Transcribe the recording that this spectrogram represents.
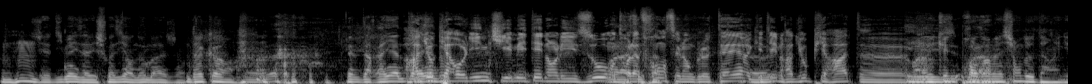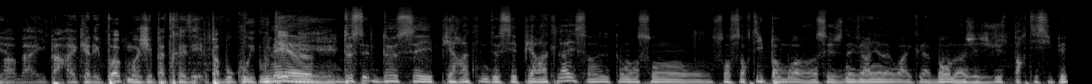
Mhm. J'ai dit bien, ils avaient choisi en hommage. D'accord. Euh, Rien de- Radio rien de- Caroline qui émettait dans les eaux Voilà, entre la ça. France et l'Angleterre et qui était une radio pirate. euh, et- voilà. Avec une Voilà. programmation de dingue. Ah bah, il paraît qu'à l'époque, moi j'ai pas très, pas beaucoup écouté, Mais, mais, euh, de, ces, de ces pirates, de ces pirates-là, ils sont, comment sont, sont sortis, pas moi, hein, je n'avais rien à voir avec la bande, hein, j'ai juste participé,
